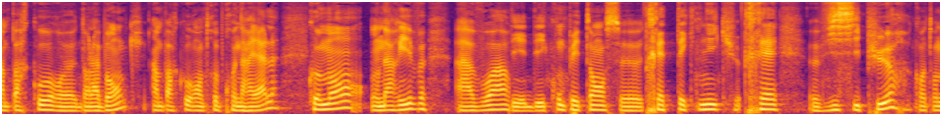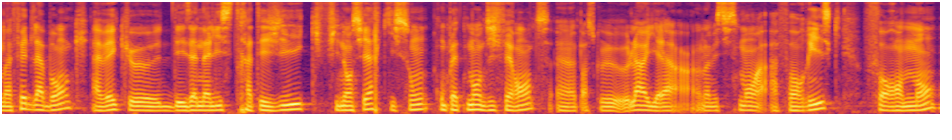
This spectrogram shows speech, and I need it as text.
un parcours dans la banque, un parcours entrepreneurial. Comment on arrive à avoir des, des compétences très techniques, très vici pures quand on a fait de la banque avec des analyses stratégiques financières qui sont complètement différentes euh, parce que là, il y a un investissement à, fort risque, fort rendement,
